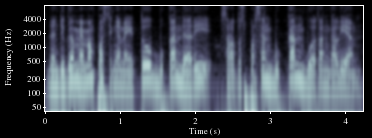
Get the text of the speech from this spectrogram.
dan juga memang postingannya itu bukan dari 100% bukan buatan kalian.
